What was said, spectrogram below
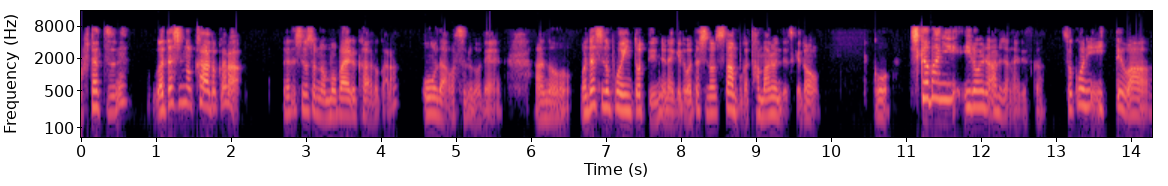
二つね、私のカードから、私のそのモバイルカードからオーダーはするので、あの、私のポイントっていうんじゃないけど、私のスタンプが溜まるんですけど、こう、近場にいろいろあるじゃないですか。そこに行っては、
